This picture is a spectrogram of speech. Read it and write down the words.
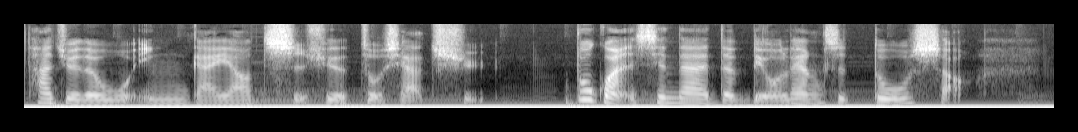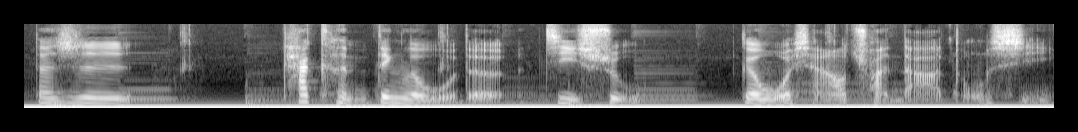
他觉得我应该要持续的做下去，不管现在的流量是多少，但是他肯定了我的技术跟我想要传达的东西，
